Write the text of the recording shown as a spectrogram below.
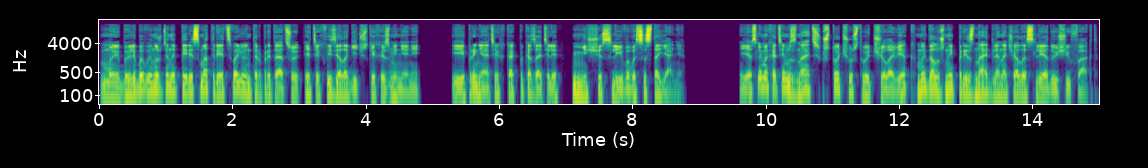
мы были бы вынуждены пересмотреть свою интерпретацию этих физиологических изменений и принять их как показатели несчастливого состояния. Если мы хотим знать, что чувствует человек, мы должны признать для начала следующий факт.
